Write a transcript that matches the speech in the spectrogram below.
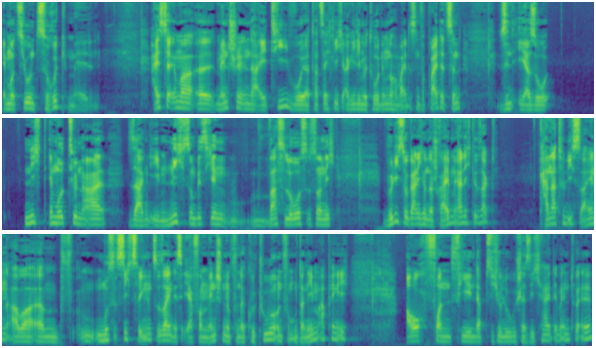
Emotionen zurückmelden. Heißt ja immer, äh, Menschen in der IT, wo ja tatsächlich agile Methoden immer noch am weitesten verbreitet sind, sind eher so nicht emotional, sagen eben nicht so ein bisschen, was los ist oder nicht. Würde ich so gar nicht unterschreiben, ehrlich gesagt. Kann natürlich sein, aber ähm, muss es nicht zwingend zu sein, ist eher vom Menschen und von der Kultur und vom Unternehmen abhängig. Auch von fehlender psychologischer Sicherheit eventuell.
